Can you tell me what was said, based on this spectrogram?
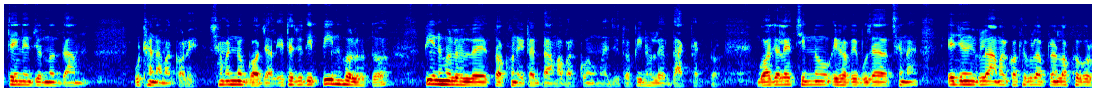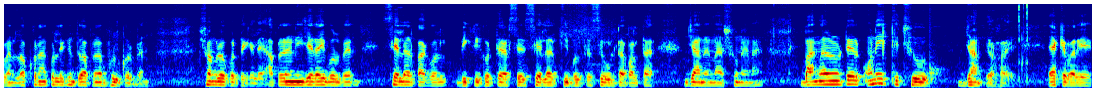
স্টেইনের জন্য দাম উঠানামা করে, সামান্য গজাল। এটা যদি পিন হোল হতো, পিন হোল হলে তখন এটার দাম আবার কমে যেত, পিন হোলের দাগ থাকতো। গজালের চিহ্ন এভাবে বোঝা যাচ্ছে না। এই জিনিসগুলো আমার কথাগুলো আপনারা লক্ষ্য করবেন। লক্ষ্য না করলে কিন্তু আপনারা ভুল করবেন। সংগ্রহ করতে গেলে আপনারা নিজেরাই বলবেন, সেলার পাগল বিক্রি করতে আসছে, সেলার কি বলতেছে, উল্টাপাল্টা জানে না, শুনে না। বাংলা নোটের অনেক কিছু জানতে হয়। একেবারে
